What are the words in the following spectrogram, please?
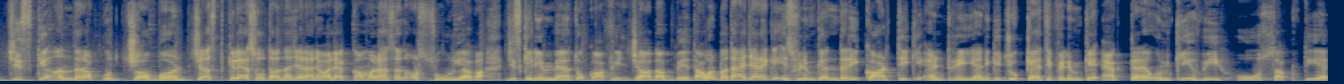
जिसके अंदर आपको ज़बरदस्त क्लैश होता नज़र आने वाला है कमल हसन और सूर्या का, जिसके लिए मैं तो काफ़ी ज़्यादा बेता और बताया जा रहा है कि इस फ़िल्म के अंदर ही कार्तिक की एंट्री यानी कि जो कैथी फ़िल्म के एक्टर है, उनकी भी हो सकती है,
